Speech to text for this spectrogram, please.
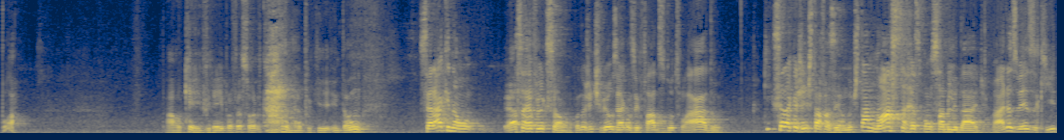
Pô, ah, ok, virei professor do cara, né? Porque, então, será que não. Essa reflexão, quando a gente vê os egos inflados do outro lado, o que, que será que a gente está fazendo? Onde está a nossa responsabilidade? Várias vezes aqui,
